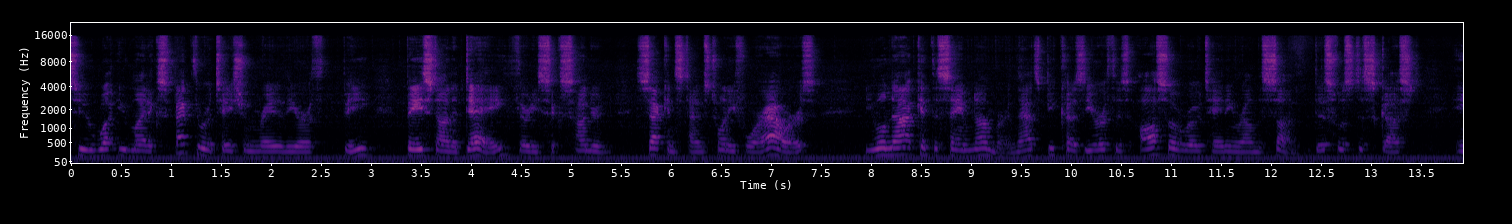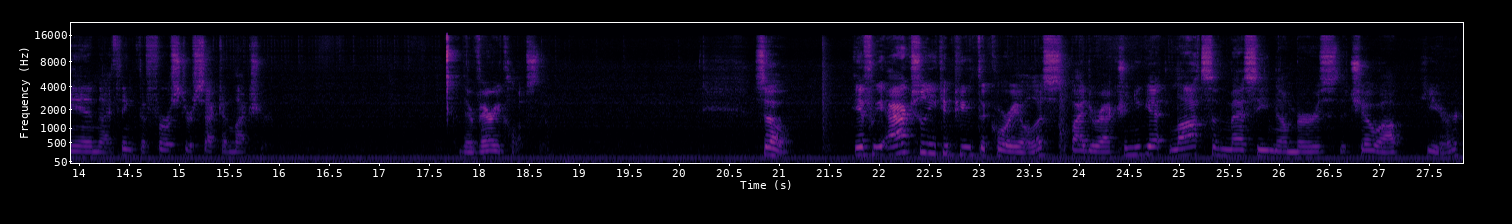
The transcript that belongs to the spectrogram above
to what you might expect the rotation rate of the Earth be, based on a day, 3600 seconds times 24 hours, you will not get the same number. And that's because the Earth is also rotating around the Sun. This was discussed in, I think, the first or second lecture. They're very close, though. So, if we actually compute the Coriolis by direction, you get lots of messy numbers that show up here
